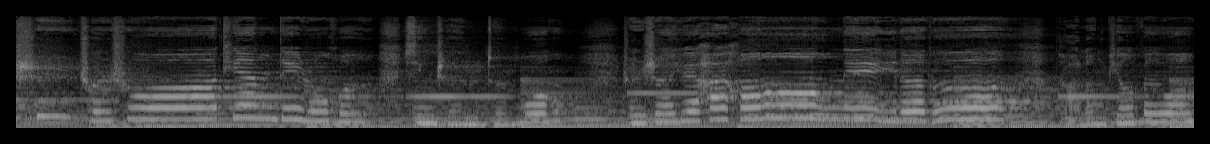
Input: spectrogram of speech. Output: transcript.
是传说，天地融化，星辰吞没。穿山越海哼你的歌，飘帆忘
